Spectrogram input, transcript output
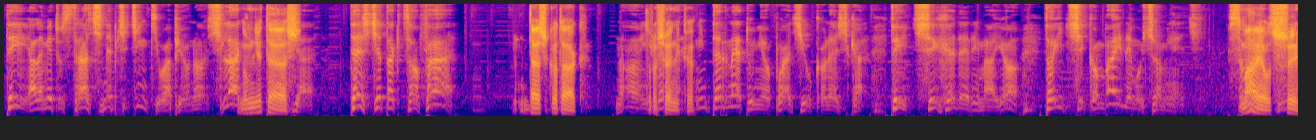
ty, ale mnie tu straszne przycinki łapią, no szlak. No mnie też. Też cię tak cofa? Deszko tak. No, Troszeczkę. Internetu nie opłacił koleżka. Ty trzy headery mają, to i trzy kombajny muszą mieć. Mają trzy.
